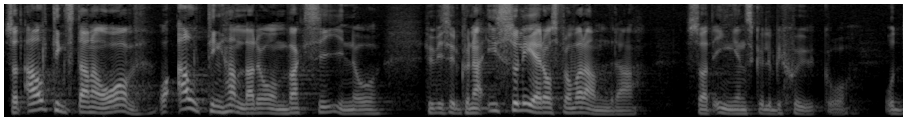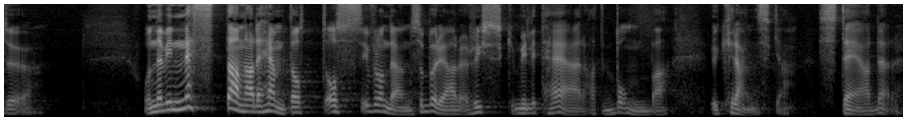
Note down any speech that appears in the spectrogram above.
Så att allting stannade av och allting handlade om vaccin och hur vi skulle kunna isolera oss från varandra så att ingen skulle bli sjuk och, och dö. Och när vi nästan hade hämtat oss ifrån den så börjar rysk militär att bomba ukrainska städer.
